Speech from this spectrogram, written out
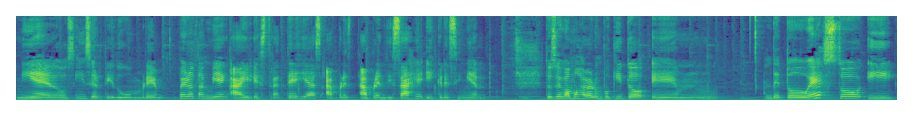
miedos, incertidumbre, pero también hay estrategias, aprendizaje y crecimiento. Entonces vamos a ver un poquito... Em, de todo esto y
